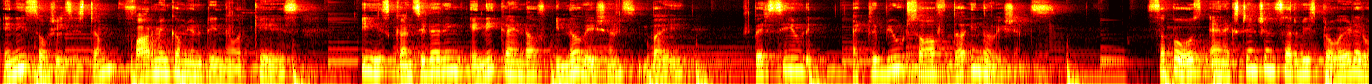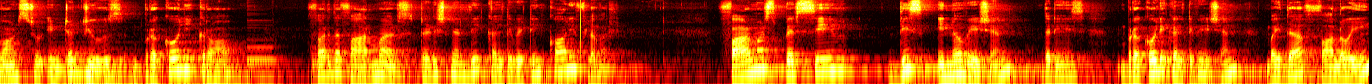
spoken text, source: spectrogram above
Any social system, farming community in our case, is considering any kind of innovations by perceived attributes of the innovations. Suppose an extension service provider wants to introduce broccoli crop for the farmers traditionally cultivating cauliflower. Farmers perceive this innovation that is broccoli cultivation by the following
